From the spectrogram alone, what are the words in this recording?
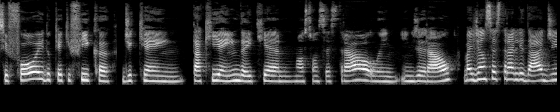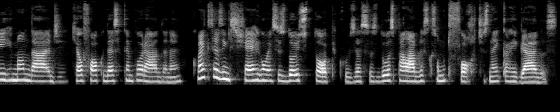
se foi, do que que fica de quem está aqui ainda e que é nosso ancestral em, em geral, mas de ancestralidade e irmandade, que é o foco dessa temporada, né? Como é que vocês enxergam esses dois tópicos, essas duas palavras que são muito fortes, né, carregadas?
